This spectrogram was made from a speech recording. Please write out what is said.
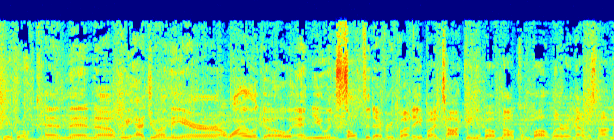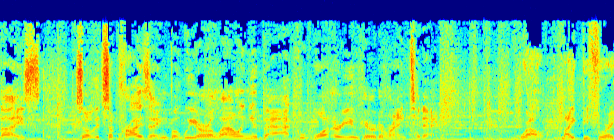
You're welcome. And then uh, we had you on the air a while ago, and you insulted everybody by talking about Malcolm Butler, and that was not nice. So it's surprising, but we are allowing you back. What are you here to rank today? Well, Mike, before I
